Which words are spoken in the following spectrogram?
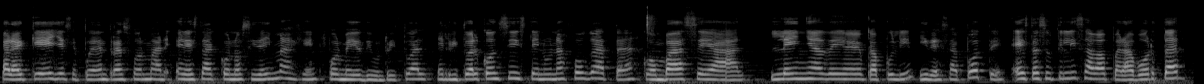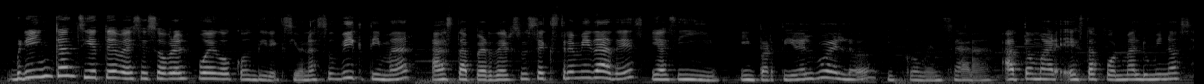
para que ellas se puedan transformar en esta conocida imagen por medio de un ritual. El ritual consiste en una fogata con base a leña de capulín y de zapote. Esta se utilizaba para abortar. Brincan siete veces sobre el fuego con dirección a su víctima hasta perder sus extremidades y así impartir el vuelo y comenzar a, tomar esta forma luminosa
